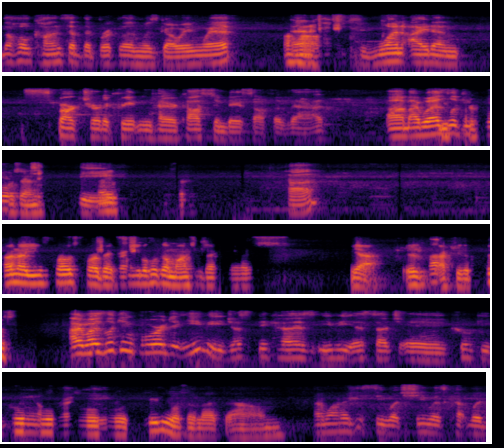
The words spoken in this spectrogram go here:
the whole concept that Brooklyn was going with, Uh-huh. and one item sparked her to create an entire costume based off of that. Um, I was You looking forward to be, huh? Oh no, you froze for a bit. So you look like a monster. Yeah, it was Uh, actually the best. I was looking forward to Yvie just because Yvie is such a kooky queen already. Beauty was a letdown. I wanted to see what she was co- would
